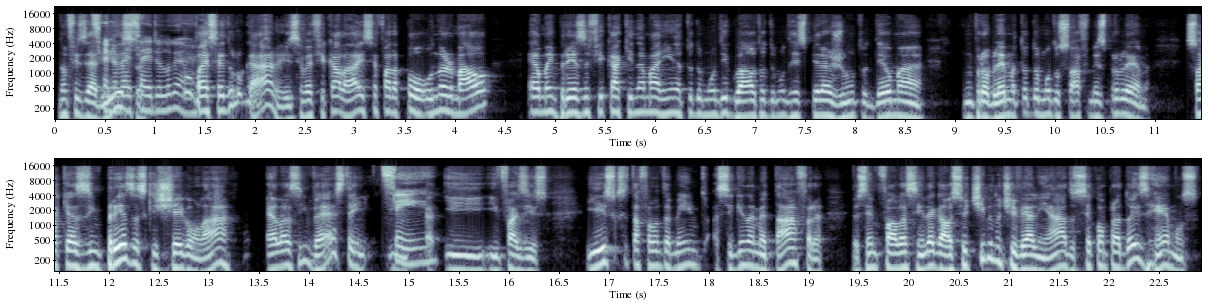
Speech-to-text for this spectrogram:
não fizer Você isso, não vai sair do lugar. não vai sair do lugar. E você vai ficar lá e você fala, pô, o normal é uma empresa ficar aqui na marina, todo mundo igual, todo mundo respira junto, deu uma, um problema, todo mundo sofre o mesmo problema. Só que as empresas que chegam lá, elas investem e, Sim. e, e faz isso. E isso que você está falando também, seguindo a metáfora, eu sempre falo assim, legal, se o time não tiver alinhado, se você comprar dois remos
